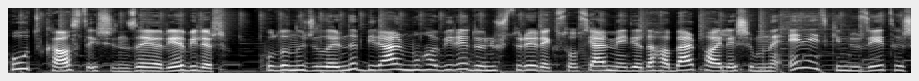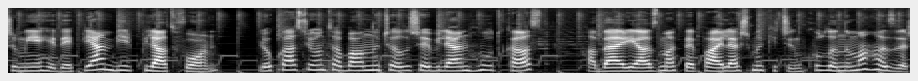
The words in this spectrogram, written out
Hootcast işinize yarayabilir kullanıcılarını birer muhabire dönüştürerek sosyal medyada haber paylaşımını en etkin düzeye taşımayı hedefleyen bir platform. Lokasyon tabanlı çalışabilen Hootcast, haber yazmak ve paylaşmak için kullanıma hazır.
